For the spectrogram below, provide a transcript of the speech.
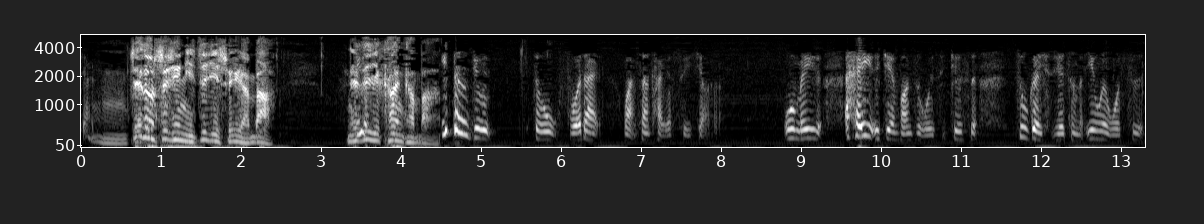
家里。嗯，这种事情你自己随缘吧，你自己看看吧。一蹲就走佛在，晚上他要睡觉的。我没有，还有一间房子，我是就是租给学生的，因为我是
